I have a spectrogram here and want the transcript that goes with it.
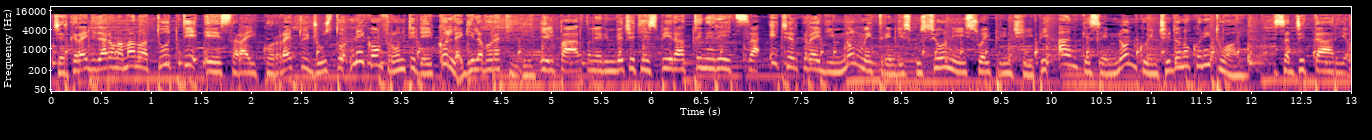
cercherai di dare una mano a tutti e sarai corretto e giusto nei confronti dei colleghi lavorativi. Il partner invece ti ispira a tenerezza e cercherai di non mettere in discussione i suoi principi anche se non coincidono con i tuoi. Sagittario,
